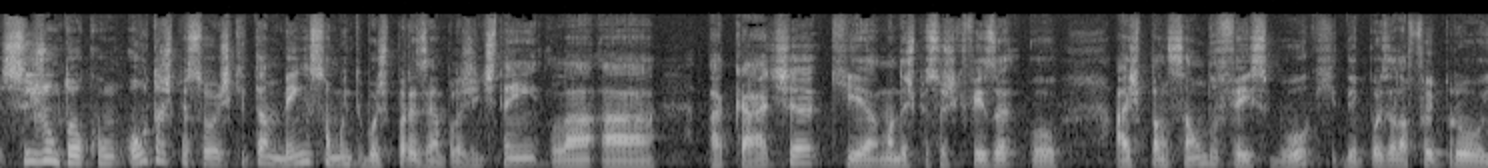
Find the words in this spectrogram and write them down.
se juntou com outras pessoas que também são muito boas. Por exemplo, a gente tem lá a, a Kátia, que é uma das pessoas que fez a, o a expansão do Facebook, depois ela foi pro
